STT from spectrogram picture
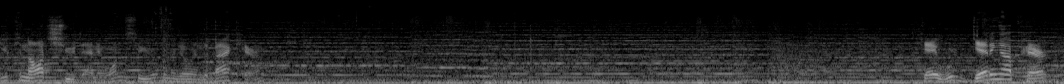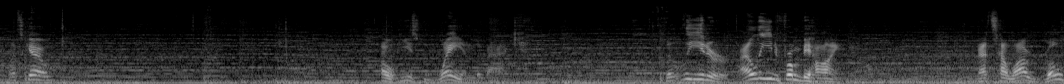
You cannot shoot anyone, so you're gonna go in the back here. Okay, we're getting up here. Let's go. Oh, he's way in the back. The leader. I lead from behind. That's how I roll.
